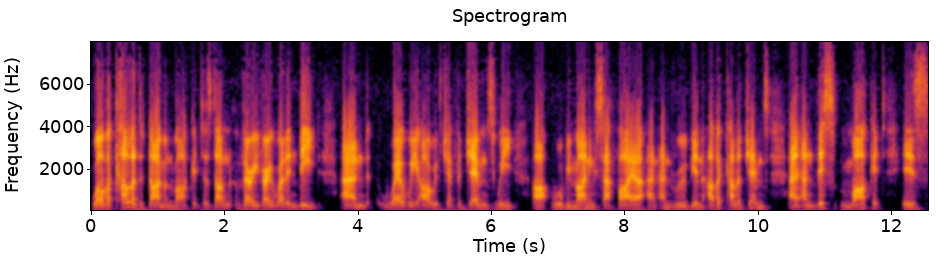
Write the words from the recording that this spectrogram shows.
Well, the colored diamond market has done very, very well indeed. And where we are with Shefa Gems, we uh, will be mining sapphire and, and ruby and other colored gems. And, and this market is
